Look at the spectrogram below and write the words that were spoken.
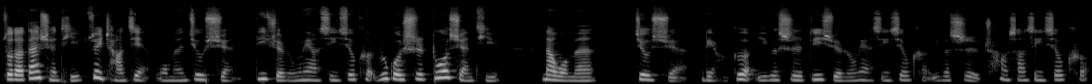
做到单选题，最常见我们就选低血容量性休克；如果是多选题，那我们就选两个，一个是低血容量性休克，一个是创伤性休克。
